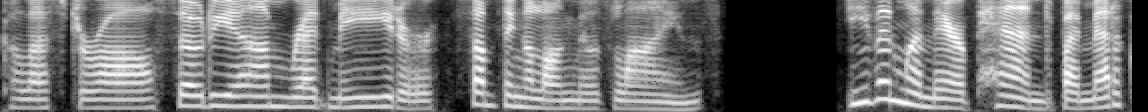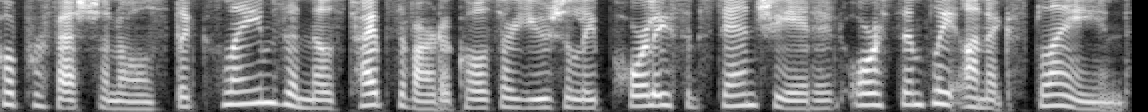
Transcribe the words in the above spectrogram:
cholesterol, sodium, red meat, or something along those lines. Even when they are penned by medical professionals, the claims in those types of articles are usually poorly substantiated or simply unexplained,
